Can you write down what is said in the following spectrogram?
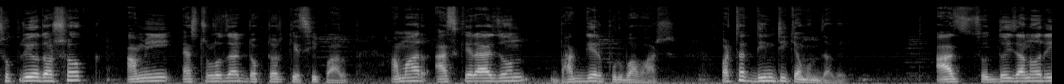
সুপ্রিয় দর্শক, আমি অ্যাস্ট্রোলজার ডক্টর কেসি পাল। আমার আজকের আয়োজন ভাগ্যের পূর্বাভাস, অর্থাৎ দিনটি কেমন যাবে? আজ চোদ্দোই জানুয়ারি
